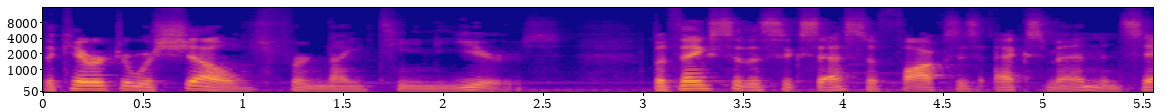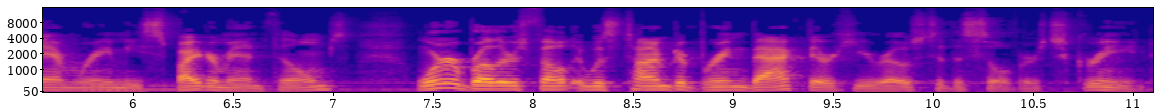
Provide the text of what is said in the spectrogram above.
the character was shelved for 19 years. But thanks to the success of Fox's X Men and Sam Raimi's Spider Man films, Warner Brothers felt it was time to bring back their heroes to the silver screen.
